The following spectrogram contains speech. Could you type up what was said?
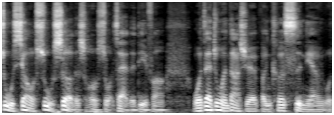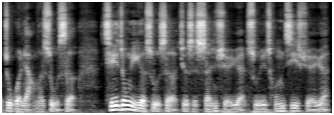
住校宿舍的时候所在的地方。我在中文大学本科四年，我住过两个宿舍。其中一个宿舍就是神学院，属于崇基学院，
